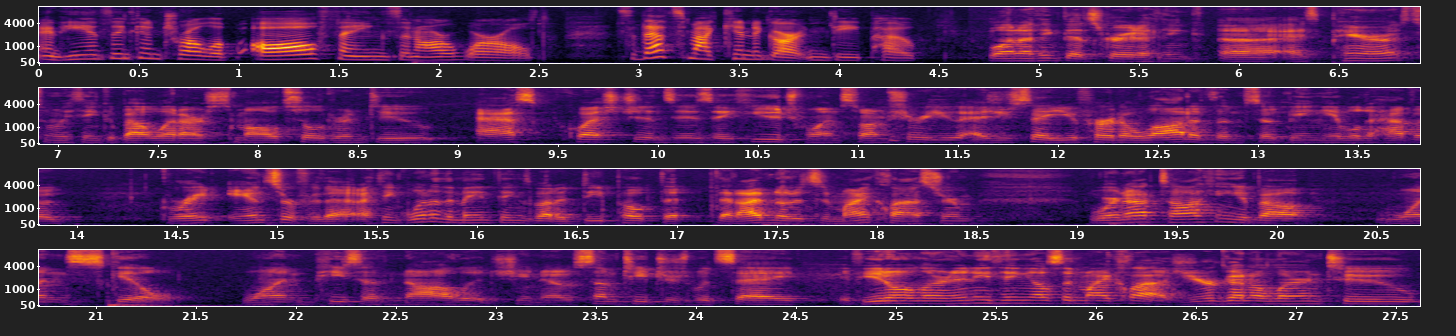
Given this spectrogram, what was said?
and He is in control of all things in our world. So, that's my kindergarten deep hope. Well, and I think that's great. I think uh, as parents, when we think about what our small children do, ask questions is a huge one. So I'm sure you, as you say, you've heard a lot of them. So being able to have a great answer for that. I think one of the main things about a deep hope that, that I've noticed in my classroom we're not talking about one skill, one piece of knowledge. You know, some teachers would say, if you don't learn anything else in my class, you're going to learn to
